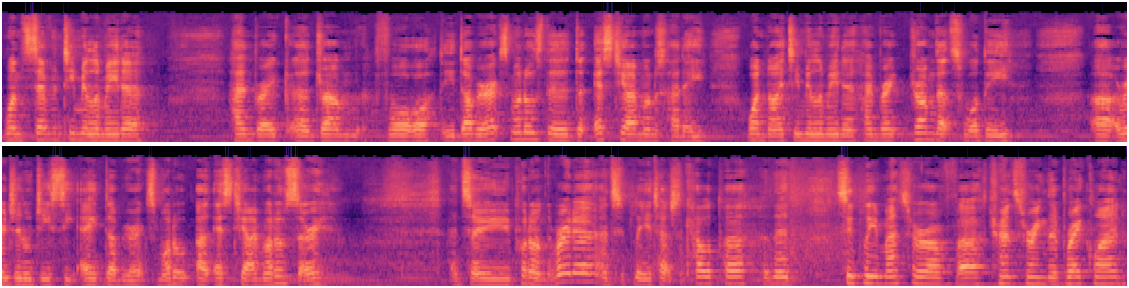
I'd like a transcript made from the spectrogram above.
170 millimeter handbrake uh, drum for the WRX models. The, STI models had a 190mm handbrake drum. That's for the uh, original GC8 WX model, uh, STI model, sorry. And so you put on the rotor and simply attach the caliper, and then simply a matter of uh, transferring the brake line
